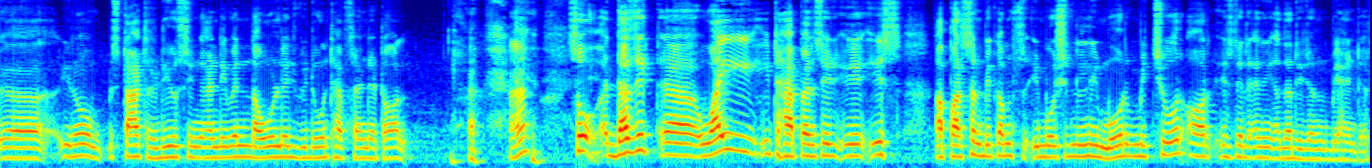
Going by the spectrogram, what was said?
uh, you know start reducing and even in the old age we don't have friend at all huh? so uh, does it uh, why it happens? Is a person becomes emotionally more mature or is there any other reason behind this?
